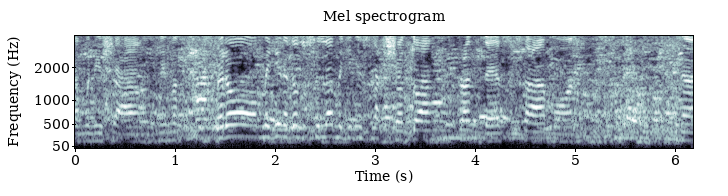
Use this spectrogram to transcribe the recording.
amo ni siya ang may mga, pero medyo nagagusula medyo instruction to ang front desk sa amon na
